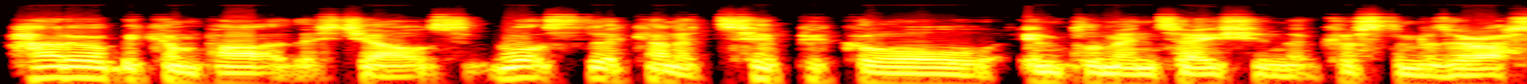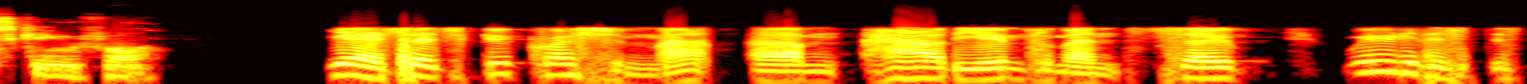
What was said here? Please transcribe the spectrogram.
How do I become part of this, Charles? What's the kind of typical implementation that customers are asking for? Yeah, so it's a good question, Matt. Um, how do you implement? So really, there's, there's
